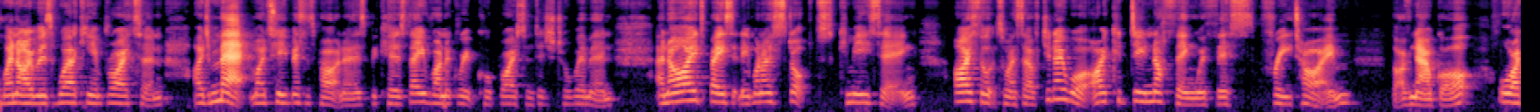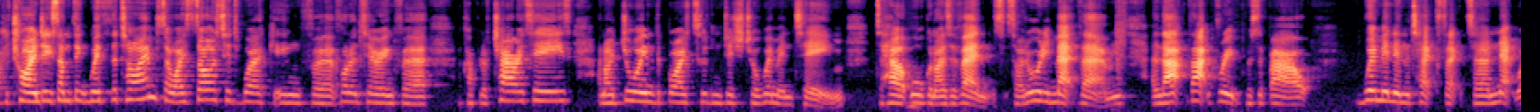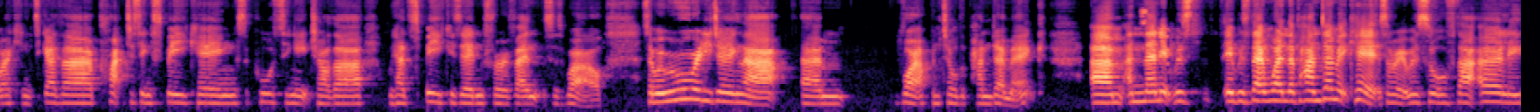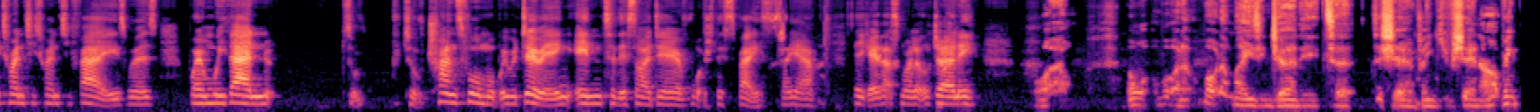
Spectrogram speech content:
when I was working in Brighton, I'd met my two business partners because they run a group called Brighton Digital Women. And I'd basically, when I stopped commuting, I thought to myself, do you know what? I could do nothing with this free time that I've now got, or I could try and do something with the time. So I started working for volunteering for a couple of charities and I joined the Brighton Digital Women team to help organize events. So I'd already met them and that that group was about women in the tech sector networking together, practicing speaking, supporting each other. We had speakers in for events as well. So we were already doing that um, right up until the pandemic. Um, and then it was it was then when the pandemic hit, so it was sort of that early 2020 phase was when we then sort of sort of transform what we were doing into this idea of watch this space. So yeah, there you go. That's my little journey. Wow what, an, what an amazing journey to, to share. And thank you for sharing. I think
